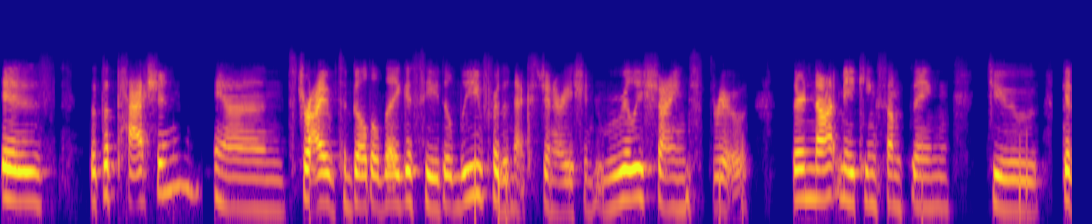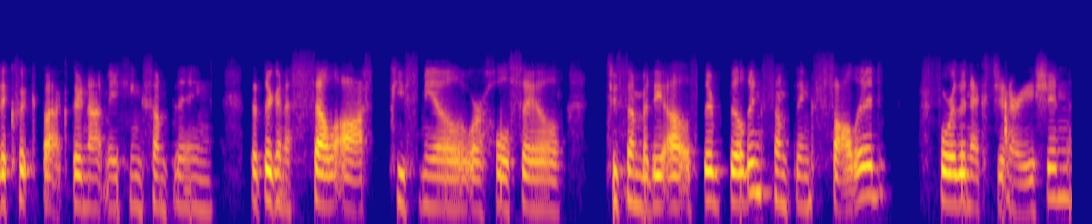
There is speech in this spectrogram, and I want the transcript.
is that the passion and strive to build a legacy to leave for the next generation really shines through. They're not making something to get a quick buck. They're not making something that they're going to sell off piecemeal or wholesale to somebody else. They're building something solid for the next generation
